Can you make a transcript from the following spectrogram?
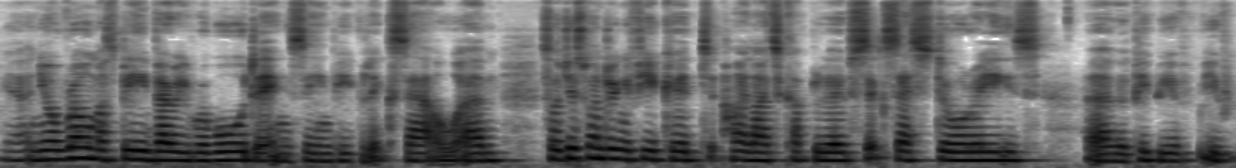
yeah, and your role must be very rewarding seeing people excel. Um, so just wondering if you could highlight a couple of success stories of people you've, you've,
